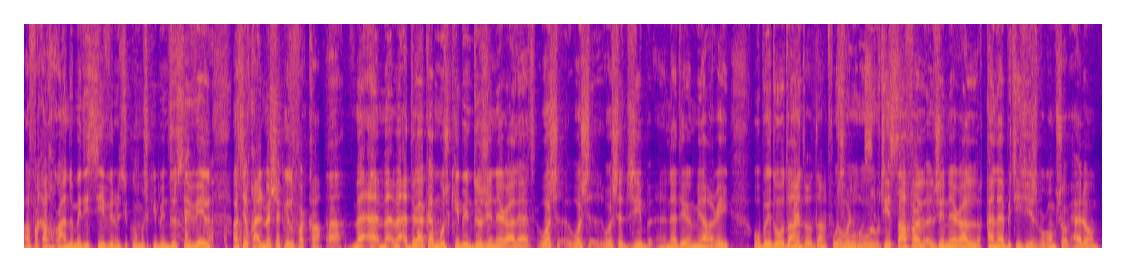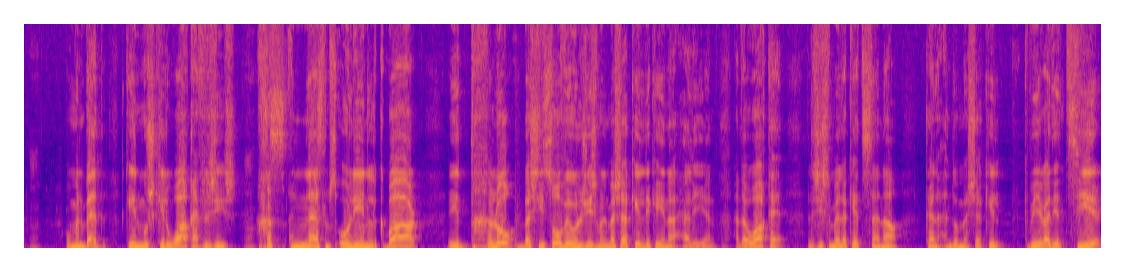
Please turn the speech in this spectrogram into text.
الفرقه الأخرى. عندهم des civils وما تيكون مشكل بين deux civils. غتوقع المشاكل الفرقة. ما, ما, ما أدراك مشكل بين deux جنرالات. واش واش واش تجيب نادر المياغري وبيضودان بيضودان في موسم. وتيسافر الجنرال القنابي تيجي يجبرهم يمشوا بحالهم ومن بعد كاين مشكل واقع في الجيش. خص الناس المسؤولين الكبار يدخلوا باش يصوفيو الجيش من المشاكل اللي كاينة حاليا. هذا واقع. الجيش الملكي السنة كان عنده مشاكل كبيرة ديال التسيير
